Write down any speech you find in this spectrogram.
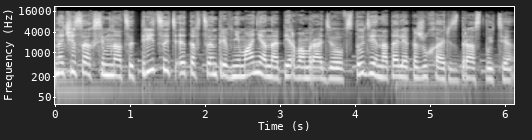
На часах 17.30 это в центре внимания на Первом радио. В студии Наталья Кожухарь. Здравствуйте.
